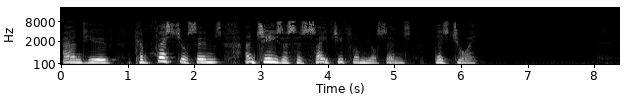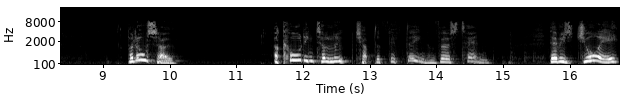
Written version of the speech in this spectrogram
and you've confessed your sins, and Jesus has saved you from your sins. There's joy. But also, according to Luke chapter 15 and verse 10, there is joy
